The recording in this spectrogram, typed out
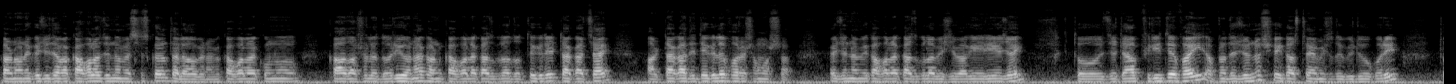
কারণ অনেকে যদি আবার কাফালার জন্য মেসেজ করেন, তাহলে হবে না। আমি কাফালার কোনো কাজ আসলে ধরিও না, কারণ কাফালার কাজগুলো ধরতে গেলে টাকা চাই, আর টাকা দিতে গেলে পরে সমস্যা। এই জন্য আমি কাফালার কাজগুলো বেশিরভাগই এড়িয়ে যাই। তো যেটা ফ্রিতে পাই আপনাদের জন্য, সেই কাজটাই আমি শুধু ভিডিও করি। তো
